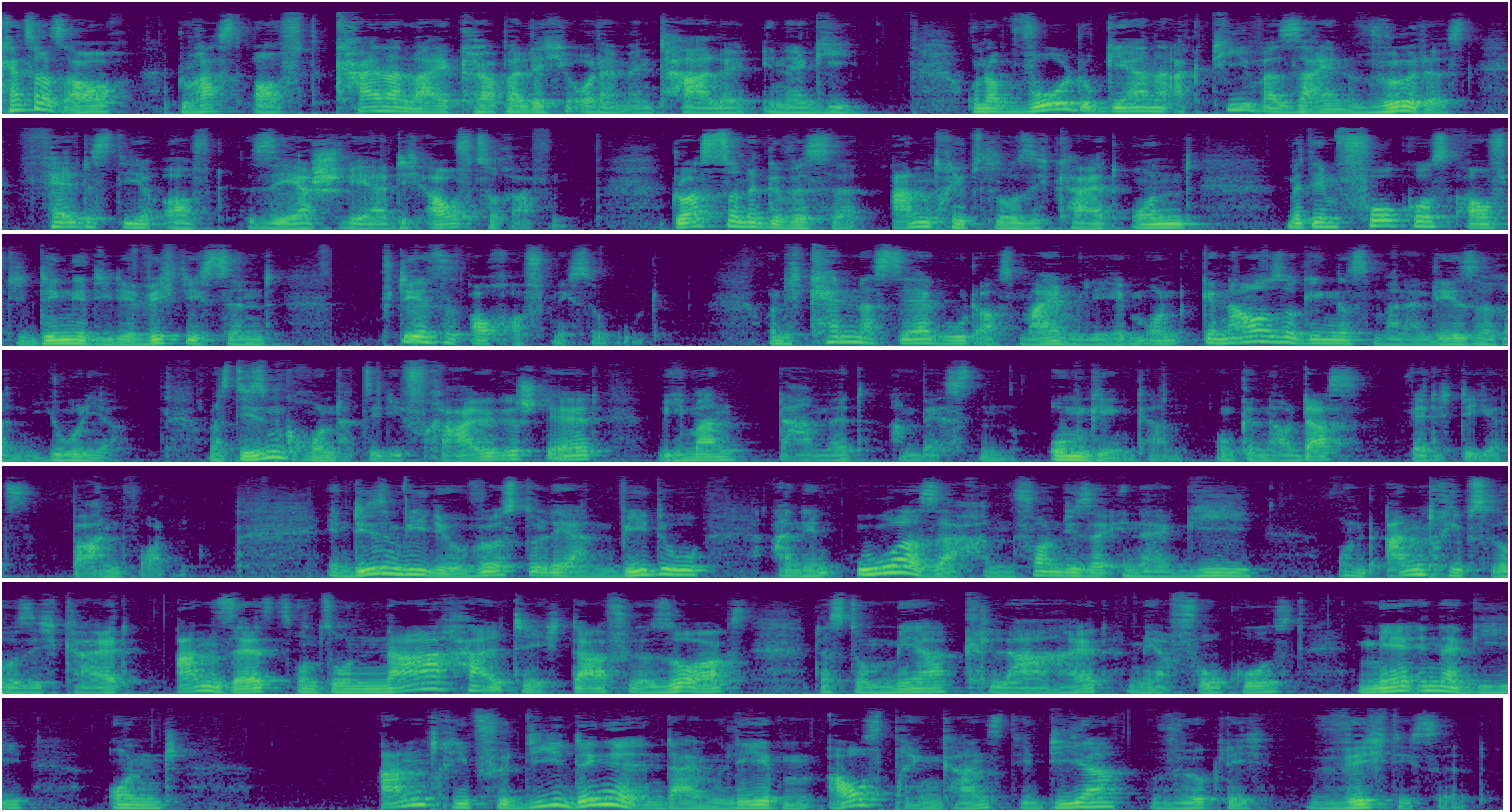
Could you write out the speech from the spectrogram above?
Kennst du das auch? Du hast oft keinerlei körperliche oder mentale Energie. Und obwohl du gerne aktiver sein würdest, fällt es dir oft sehr schwer, dich aufzuraffen. Du hast so eine gewisse Antriebslosigkeit und mit dem Fokus auf die Dinge, die dir wichtig sind, steht es auch oft nicht so gut. Und ich kenne das sehr gut aus meinem Leben und genauso ging es meiner Leserin Julia. Und aus diesem Grund hat sie die Frage gestellt, wie man damit am besten umgehen kann. Und genau das werde ich dir jetzt beantworten. In diesem Video wirst du lernen, wie du an den Ursachen von dieser Energie und Antriebslosigkeit ansetzt und so nachhaltig dafür sorgst, dass du mehr Klarheit, mehr Fokus, mehr Energie und Antrieb für die Dinge in deinem Leben aufbringen kannst, die dir wirklich wichtig sind.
